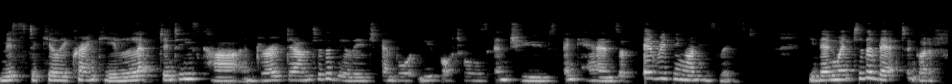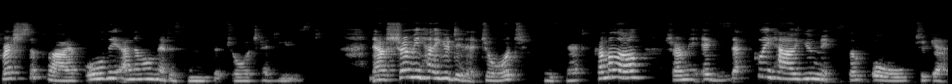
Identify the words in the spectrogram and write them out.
Mr. Killy Kranky leapt into his car and drove down to the village and bought new bottles and tubes and cans of everything on his list. He then went to the vet and got a fresh supply of all the animal medicines that George had used. Now show me how you did it, George, he said. Come along, show me exactly how you mixed them all together.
